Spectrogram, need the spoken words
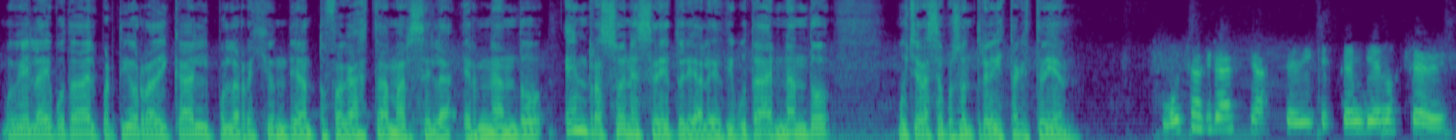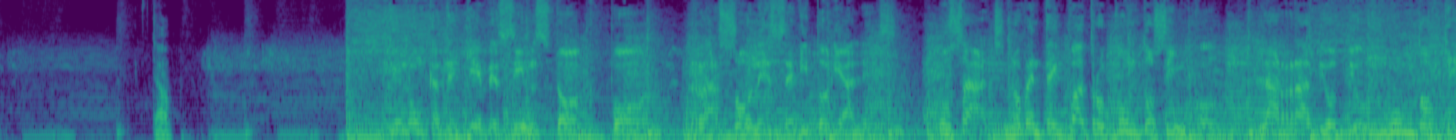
Muy bien, la diputada del Partido Radical por la región de Antofagasta, Marcela Hernando, en Razones Editoriales. Diputada Hernando, muchas gracias por su entrevista, que esté bien. Muchas gracias, Teddy, que estén bien ustedes. Chao. Que nunca te quedes sin stock por Razones Editoriales. USACH 94.5, la radio de un mundo que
